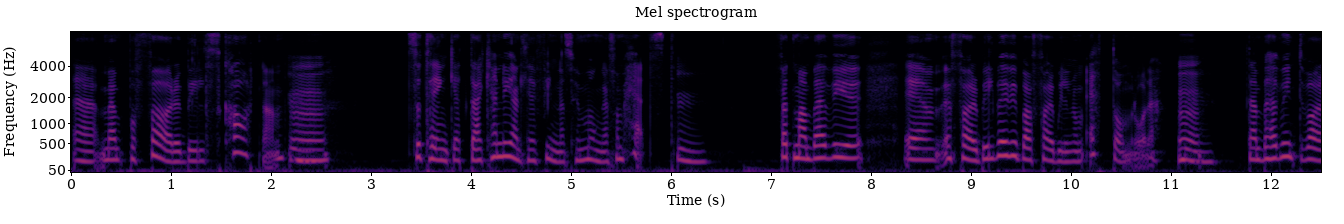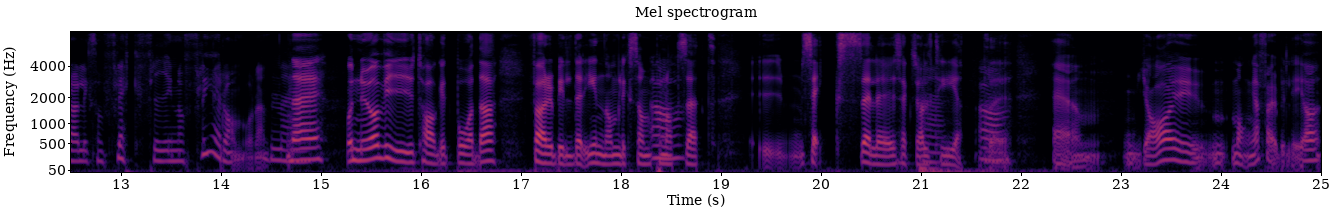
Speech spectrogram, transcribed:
eh, men på förebildskartan mm. så tänker jag att där kan det egentligen finnas hur många som helst. Mm. För att man behöver ju en förebild behöver ju bara förebild inom ett område. Mm. Den behöver inte vara liksom fläckfri inom fler områden. Nej. Nej. och nu har vi ju tagit båda förebilder inom liksom på ja. något sätt eh, sex eller sexualitet. Ja. Um, jag har ju många förebilder. Jag,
